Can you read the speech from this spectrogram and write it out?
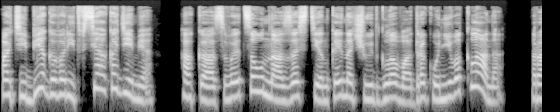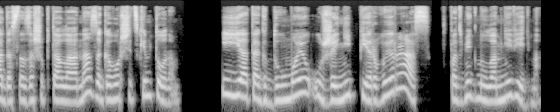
«А тебе, говорит, вся академия. Оказывается, у нас за стенкой ночует глава драконьего клана», – радостно зашептала она заговорщицким тоном. «И я так думаю, уже не первый раз», – подмигнула мне ведьма.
